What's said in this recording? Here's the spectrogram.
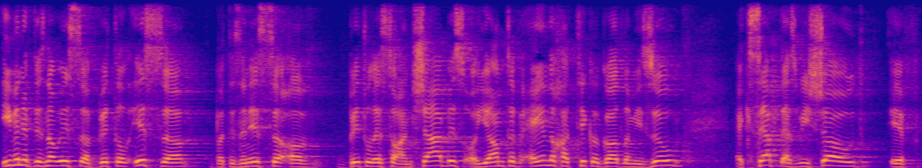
even if there's no issa bittel issa, but there's an issa of bittel issa on Shabbos or Yom Tov, ain lechatika god lemizu, except as we showed, if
